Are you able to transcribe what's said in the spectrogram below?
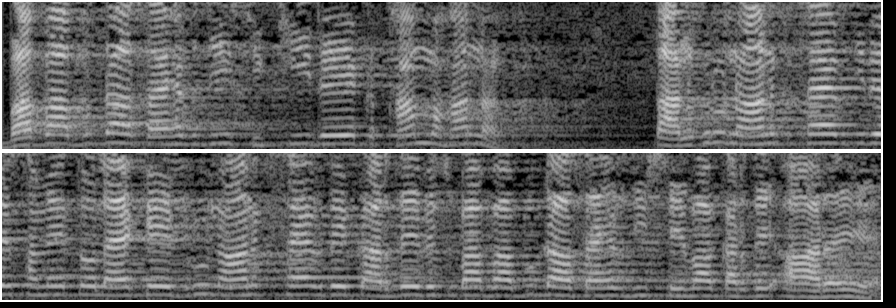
ਬਾਬਾ ਬੁੱਢਾ ਸਾਹਿਬ ਜੀ ਸਿੱਖੀ ਦੇ ਇੱਕ ਥੰਮ ਹਨ। ਧੰਨ ਗੁਰੂ ਨਾਨਕ ਸਾਹਿਬ ਜੀ ਦੇ ਸਮੇਂ ਤੋਂ ਲੈ ਕੇ ਗੁਰੂ ਨਾਨਕ ਸਾਹਿਬ ਦੇ ਘਰ ਦੇ ਵਿੱਚ ਬਾਬਾ ਬੁੱਢਾ ਸਾਹਿਬ ਜੀ ਸੇਵਾ ਕਰਦੇ ਆ ਰਹੇ ਹੈ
